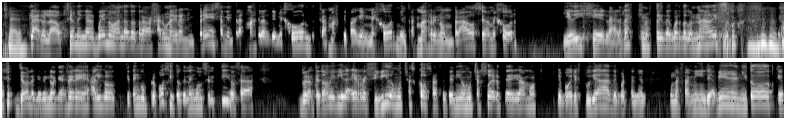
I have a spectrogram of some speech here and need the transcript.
Claro. claro, la opción era, bueno, ándate a trabajar en una gran empresa, mientras más grande mejor, mientras más te paguen mejor, mientras más renombrado sea mejor. Y yo dije, la verdad es que no estoy de acuerdo con nada de eso. yo lo que tengo que hacer es algo que tenga un propósito, que tenga un sentido. O sea, durante toda mi vida he recibido muchas cosas, he tenido mucha suerte, digamos, de poder estudiar, de poder tener una familia bien y todo, que,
